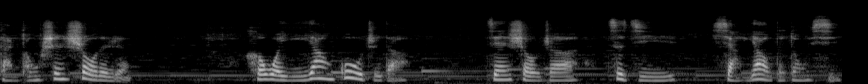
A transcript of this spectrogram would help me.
感同身受的人，和我一样固执的。坚守着自己想要的东西，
